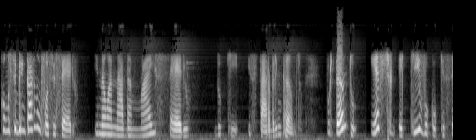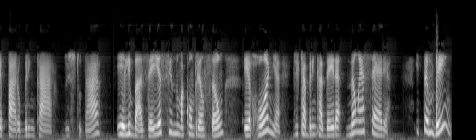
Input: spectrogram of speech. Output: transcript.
como se brincar não fosse sério. E não há nada mais sério do que estar brincando. Portanto, este equívoco que separa o brincar do estudar, ele baseia-se numa compreensão errônea de que a brincadeira não é séria. E também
